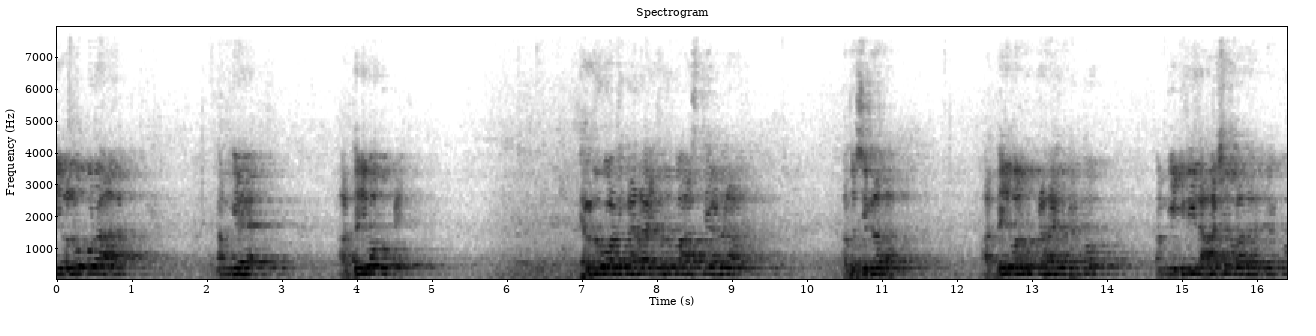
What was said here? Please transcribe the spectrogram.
ಇವೆಲ್ಲವೂ ಕೂಡ ನಮಗೆ ಆ ದೈವ ಕೃಪೆ ಎಲ್ರಿಗೂ ಅಧಿಕಾರ, ಎಲ್ರಿಗೂ ಆಸ್ತಿ, ಹಣ, ಅದು ಸಿಗಲ್ಲ. ದೈವ ಅನುಗ್ರಹ ಇರಬೇಕು. ನಮಗೆ ಹಿರಿಯರ ಆಶೀರ್ವಾದ ಇರಬೇಕು.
